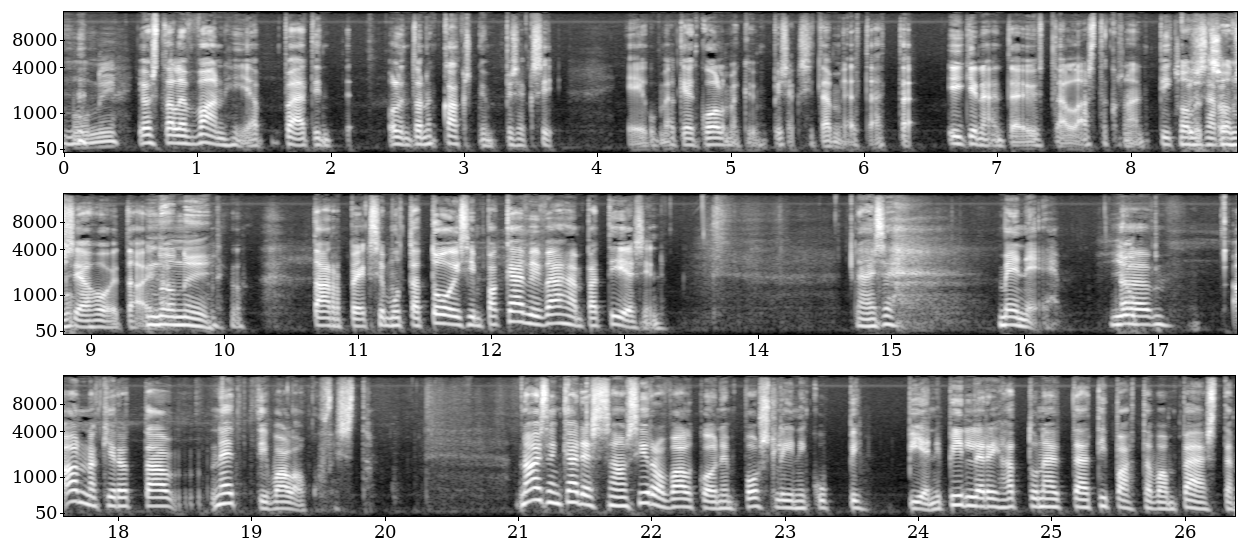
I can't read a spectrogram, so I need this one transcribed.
no niin. joista olen vanhin ja päätin, olin tuonne kaksikymppiseksi, ei kun melkein kolmekymppiseksi sitä mieltä, että ikinä en tee yhtään lasta, kun näin pikkusaruksia hoitaa No niin. tarpeeksi, mutta toisinpa kävi, vähänpä tiesin. Näin se menee. Jop. Anna kirjoittaa nettivalokuvista. Naisen kädessä on sirovalkoinen posliinikuppi. Pieni pillerihattu näyttää tipahtavan päästä.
